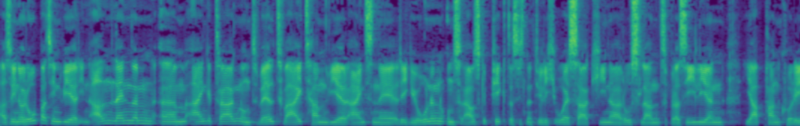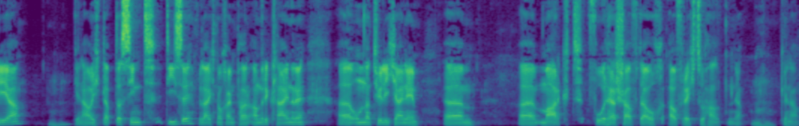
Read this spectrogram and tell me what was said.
Also in Europa sind wir in allen Ländern ähm, eingetragen und weltweit haben wir einzelne Regionen uns ausgepickt. Das ist natürlich USA, China, Russland, Brasilien, Japan, Korea. Mhm. Genau, ich glaube, das sind diese, vielleicht noch ein paar andere kleinere, äh, um natürlich eine ähm, äh, Marktvorherrschaft auch aufrechtzuerhalten. Ja, mhm. genau.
